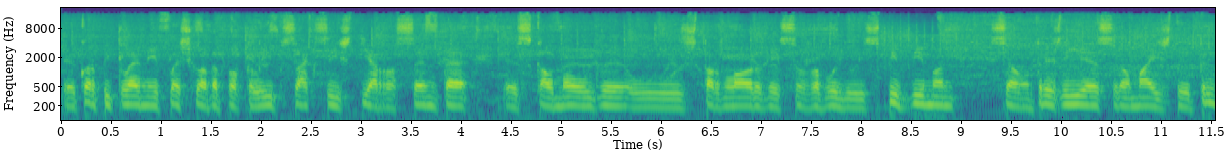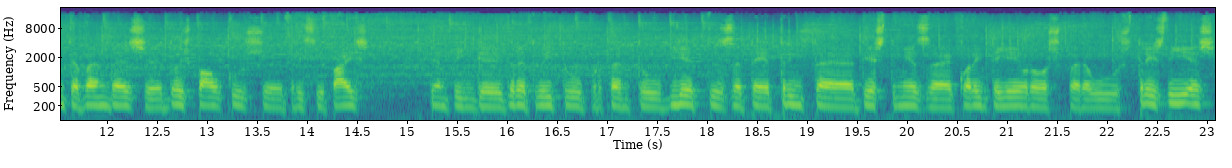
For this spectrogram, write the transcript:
Eh, Corpiclani, Flash God Apocalypse, Axis, Tierra Santa, eh, Skullmold, o Stormlord, Serrabulho e Speed Demon. São três dias, serão mais de 30 bandas, eh, dois palcos principais, camping gratuito, portanto bilhetes até 30 deste mês a 40 euros para os três dias.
